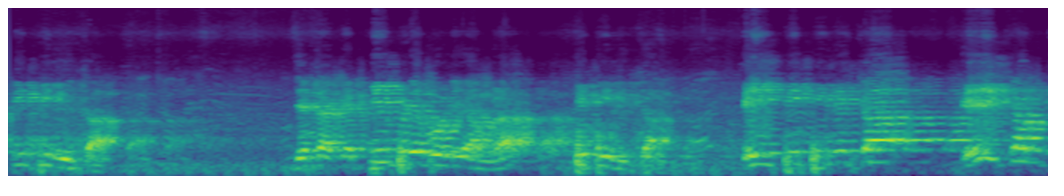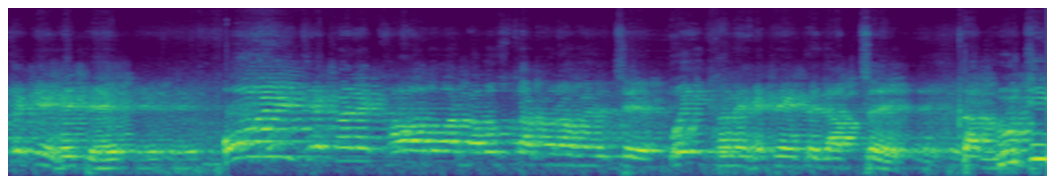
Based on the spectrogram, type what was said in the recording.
পিপিলিকা যেটাকে পিঁপড়ে বলি আমরা, পিপিলিকা। এই পিপিলিকা এইখান থেকে হেঁটে ওই যেখানে খাওয়া দাওয়ার ব্যবস্থা করা হয়েছে, ওইখানে হেঁটে হেঁটে যাচ্ছে। তার রুচি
